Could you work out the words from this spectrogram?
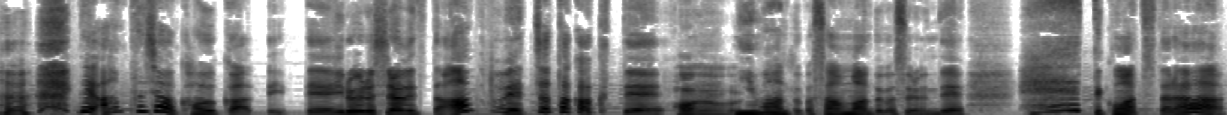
でアンプじゃあ買うかって言っていろいろ調べてた。アンプめっちゃ高くて、はいはい、2万とか3万とかするんでへーって困ってたら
